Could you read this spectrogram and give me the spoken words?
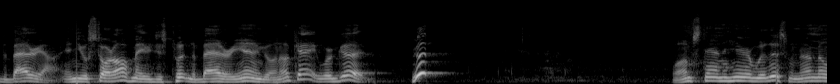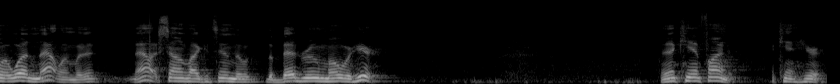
the battery out. And you'll start off maybe just putting the battery in going, okay, we're good. Good. Well, I'm standing here with this one. I know it wasn't that one, but it, now it sounds like it's in the, the bedroom over here. And I can't find it. I can't hear it.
